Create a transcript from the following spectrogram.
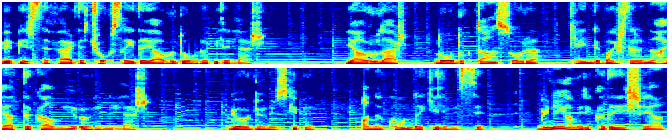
ve bir seferde çok sayıda yavru doğurabilirler. Yavrular doğduktan sonra kendi başlarına hayatta kalmayı öğrenirler. Gördüğünüz gibi anakonda kelimesi Güney Amerika'da yaşayan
